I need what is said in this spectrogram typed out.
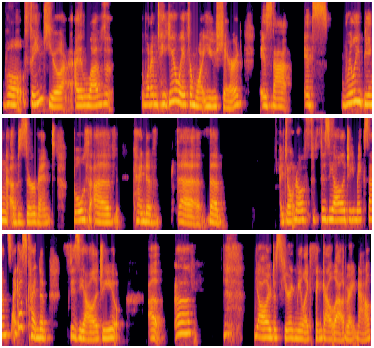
Well, thank you. I love what I'm taking away from what you shared is that it's really being observant both of kind of the the I don't know if physiology makes sense. I guess kind of physiology uh, uh y'all are just hearing me like think out loud right now,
